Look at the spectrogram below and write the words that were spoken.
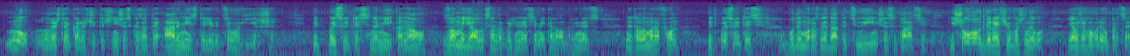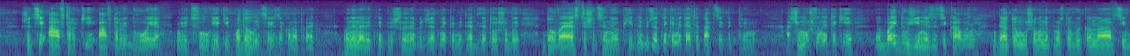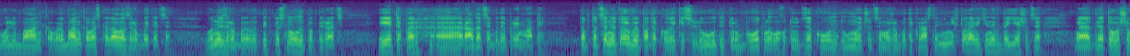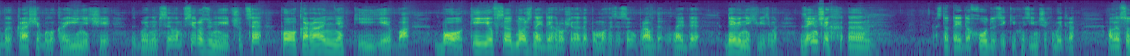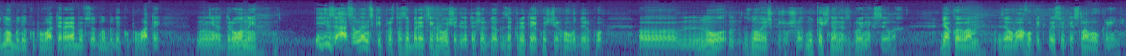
Ну, зрештою кажучи, точніше сказати, армії стає від цього гірше. Підписуйтесь на мій канал. З вами я, Олександр Бригінець, і мій канал Бригінець не телемарафон. Підписуйтесь, будемо розглядати цю і інші ситуації. І що, до речі, важливо, я вже говорив про це, що ці авторки, автори двоє від слуг, які подали цей законопроект, вони навіть не прийшли на бюджетний комітет для того, щоб довести, що це необхідно. Бюджетний комітет і так це підтримав. А чому ж вони такі байдужі і не зацікавлені? Да тому, що вони просто виконавці волі банкової. Банкова сказала зробити це. Вони зробили, підписнули папірець, і тепер е, рада це буде приймати. Тобто це не той випадок, коли якісь люди турботливо готують закон, думають, що це може бути красно. Ніхто навіть і не вдає, що це е, для того, щоб краще було країні чи Збройним силам. Всі розуміють, що це покарання Києва. Бо Київ все одно ж знайде гроші на допомогу ЗСУ, правда? Знайде. Де він їх візьме? За інших е, статей доходу, з якихось інших витрат, але все одно буде купувати реби, все одно буде купувати дрони. І а Зеленський просто забере ці гроші для того, щоб закрити якусь чергову дирку. Ну, знову я ж кажу, що ну точно не в Збройних силах. Дякую вам за увагу. Підписуйтесь. Слава Україні!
